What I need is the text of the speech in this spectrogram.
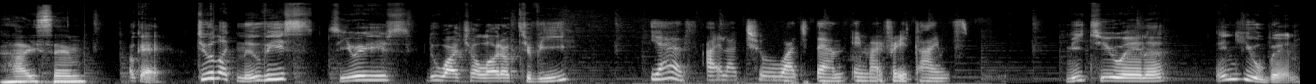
Hi Sam. Okay. Do you like movies? Series? Do you watch a lot of TV? Yes, I like to watch them in my free times. Me too, Anna. And you, Ben?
